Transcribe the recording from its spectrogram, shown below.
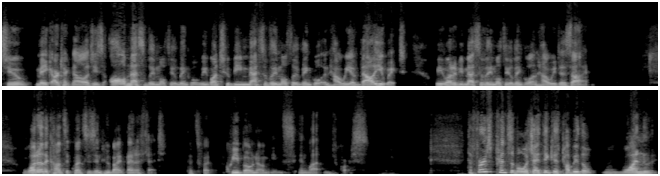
to make our technologies all massively multilingual. We want to be massively multilingual in how we evaluate. We want to be massively multilingual in how we design. What are the consequences and who might benefit? That's what cui bono means in Latin, of course. The first principle, which I think is probably the one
